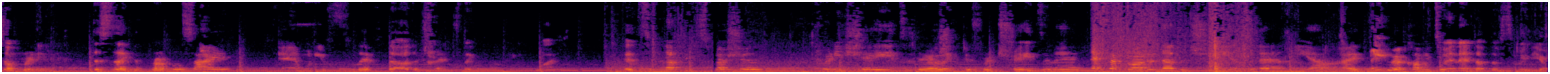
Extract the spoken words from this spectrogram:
so pretty. This is like the purple side flip the other side it's like one. It's nothing special, pretty shades, there are like different shades in it. Next I've got another jeans and yeah, I think we're coming to an end of this video.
